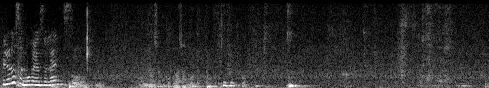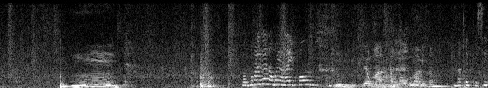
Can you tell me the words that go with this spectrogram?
Pinunasan mo kaya sa lens? Oo. Oh. Punasan ko, punasan ko ulit. Sige po. Mmm. Magpakal ka na kuya ng iPhone. Hindi ako ma... Ako na ako gumamit nun. Bakit kasi?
